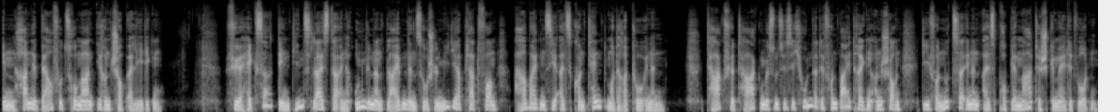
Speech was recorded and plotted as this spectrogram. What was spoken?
in Hanne Berfuts Roman ihren Job erledigen. Für Hexer, den Dienstleister einer ungenannt bleibenden Social-Media-Plattform, arbeiten sie als Content-ModeratorInnen. Tag für Tag müssen sie sich hunderte von Beiträgen anschauen, die von NutzerInnen als problematisch gemeldet wurden.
